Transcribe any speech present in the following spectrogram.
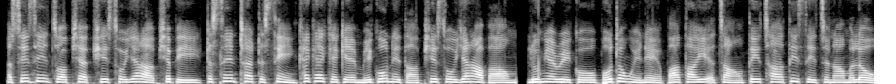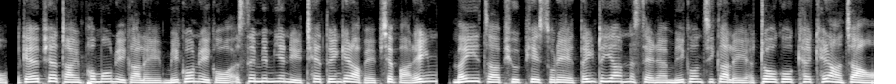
။အစင်းစင်းကြော်ဖြတ်ဖြည့်ဆို့ရတာဖြစ်ပြီးတဆင့်ထက်တဆင့်ခက်ခက်ခဲခဲမေကုန်းနေတာဖြည့်ဆို့ရတာပေါင်း လူငယ်တွေကိုဗုဒ္ဓဝင်နဲ့ဘာသာရေးအကြောင်းသေချာသိစေချင်တာမလို့အကဲဖြတ်တိုင်းဖုံဖုံတွေကလည်းမေကုန်းတွေကိုအစင်းမြင့်မြင့်နေထည့်သွင်းခဲ့တာပဲဖြစ်ပါတယ်။မအေးကြဖြူဖြည့်ဆိုတဲ့320တန်းမေကွန်ကြီးကလည်းအတော်ကိုခက်ခဲတာကြောင့်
